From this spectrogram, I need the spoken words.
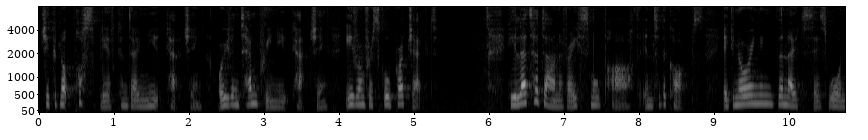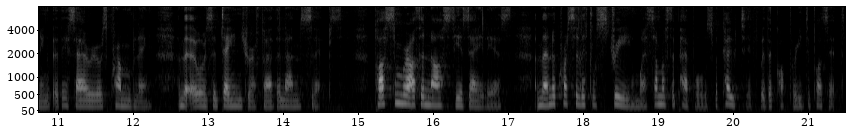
She could not possibly have condoned newt catching, or even temporary newt catching, even for a school project. He led her down a very small path into the copse ignoring the notices warning that this area was crumbling and that there was a danger of further landslips. Past some rather nasty azaleas, and then across a little stream where some of the pebbles were coated with a coppery deposit.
